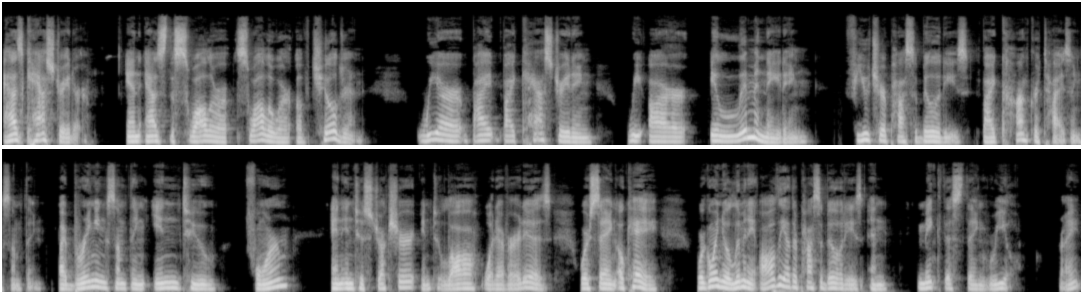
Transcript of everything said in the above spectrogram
as castrator, and as the swallower, swallower of children, we are by by castrating, we are eliminating future possibilities by concretizing something, by bringing something into form and into structure, into law, whatever it is. We're saying, okay, we're going to eliminate all the other possibilities and make this thing real, right?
